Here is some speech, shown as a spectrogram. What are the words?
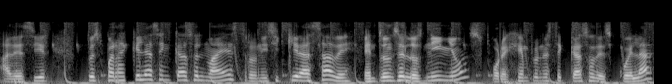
a decir, pues para qué le hacen caso al maestro, ni siquiera sabe. Entonces los niños, por ejemplo en este caso de escuela,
